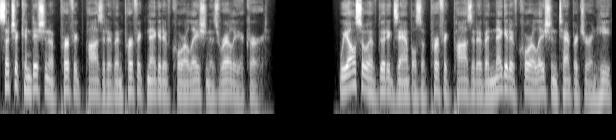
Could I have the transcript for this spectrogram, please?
Such a condition of perfect positive and perfect negative correlation is rarely occurred. We also have good examples of perfect positive and negative correlation temperature and heat,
